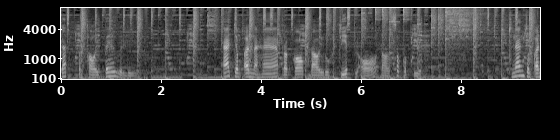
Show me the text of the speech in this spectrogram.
កាត់បន្ថយពេលវេលាអាចចម្អិនអាហារប្រកបដោយរសជាតិល្អដល់សុខភាពឆ្នាំងចម្អិន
